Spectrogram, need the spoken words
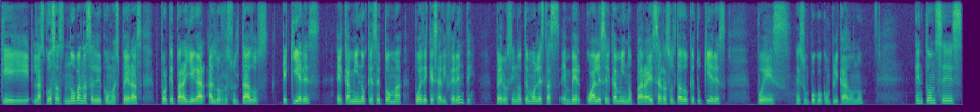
que las cosas no van a salir como esperas porque para llegar a los resultados que quieres, el camino que se toma puede que sea diferente pero si no te molestas en ver cuál es el camino para ese resultado que tú quieres, pues es un poco complicado, ¿no? Entonces,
